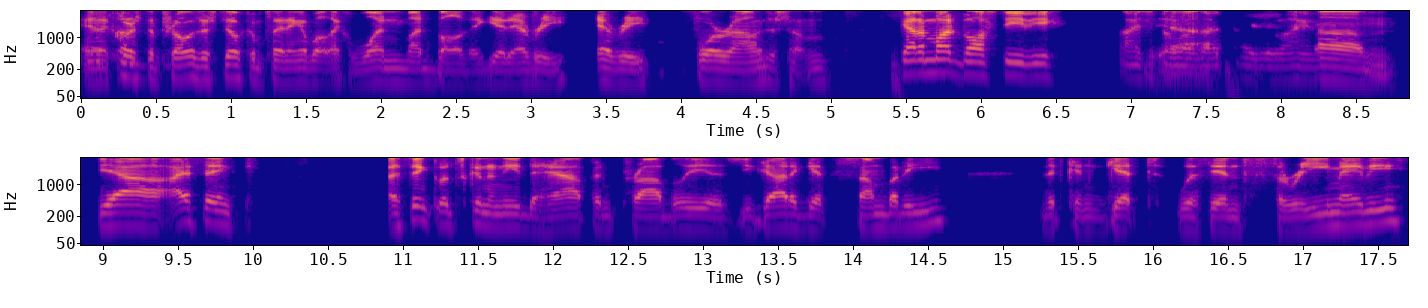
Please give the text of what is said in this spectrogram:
and of course the pros are still complaining about like one mud ball they get every every four rounds or something Got a mud ball, Stevie. I still Yeah. love that um yeah i think i think what's going to need to happen probably is you got to get somebody that can get within three maybe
